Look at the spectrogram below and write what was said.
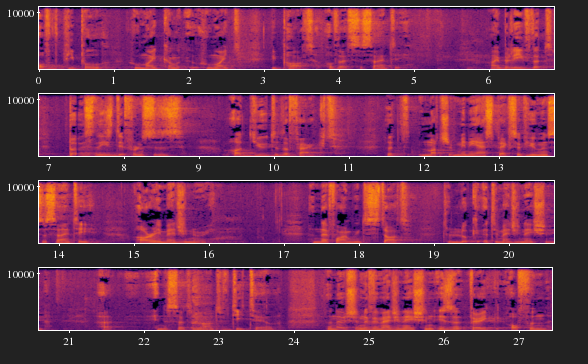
of the people who might, come, who might be part of that society. I believe that both these differences are due to the fact that much, many aspects of human society are imaginary. And therefore, I'm going to start to look at imagination uh, in a certain amount of detail. The notion of imagination is very often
